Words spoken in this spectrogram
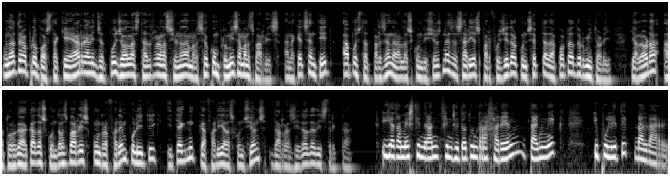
Una altra proposta que ha realitzat Pujol ha estat relacionada amb el seu compromís amb els barris. En aquest sentit, ha apostat per generar les condicions necessàries per fugir del concepte de poble dormitori i alhora atorgar a cadascun dels barris un referent polític i tècnic que faria les funcions de regidor de districte i a més tindran fins i tot un referent tècnic i polític del barri,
